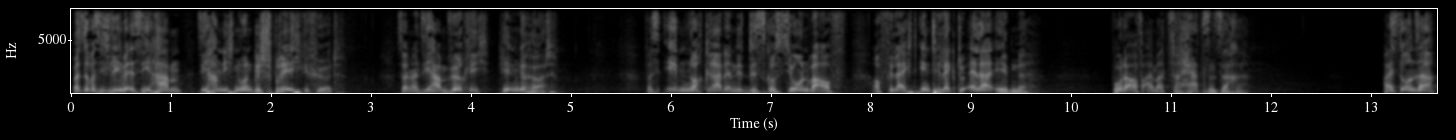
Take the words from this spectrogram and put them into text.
Weißt du, was ich liebe, ist, sie haben, sie haben nicht nur ein Gespräch geführt, sondern sie haben wirklich hingehört. Was eben noch gerade eine Diskussion war auf, auf vielleicht intellektueller Ebene, wurde auf einmal zur Herzenssache. Weißt du, unser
